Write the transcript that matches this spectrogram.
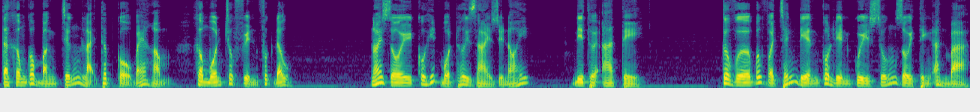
Ta không có bằng chứng lại thấp cổ bé hầm không muốn chúc phiền phức đâu. Nói rồi cô hít một hơi dài rồi nói. Đi thôi A Tì. Cô vừa bước vào tránh điện cô liền quỳ xuống rồi thỉnh an bà.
